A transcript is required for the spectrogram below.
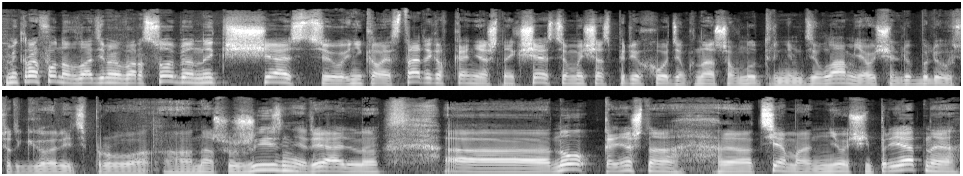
Микрофона Владимир Варсобин. И, к счастью, Николай Стариков, конечно. И, к счастью, мы сейчас переходим к нашим внутренним делам. Я очень люблю все-таки говорить про э, нашу жизнь реальную. Э, ну, конечно, э, тема не очень приятная.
